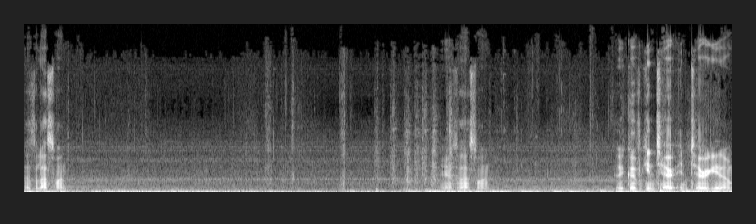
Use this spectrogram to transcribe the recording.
That's the last one. Yeah, it's the last one. Be good if we can inter interrogate him.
